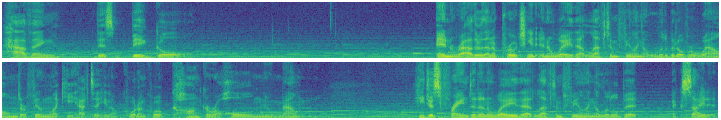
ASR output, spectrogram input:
having this big goal and rather than approaching it in a way that left him feeling a little bit overwhelmed or feeling like he had to, you know, quote unquote, conquer a whole new mountain, he just framed it in a way that left him feeling a little bit excited.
